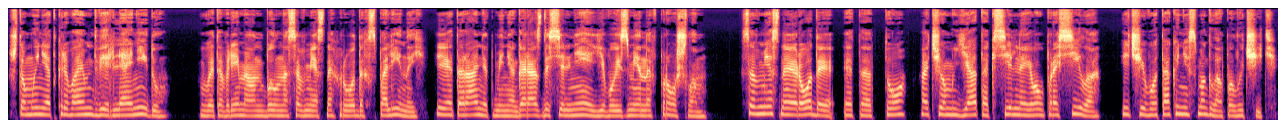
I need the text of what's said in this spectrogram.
что мы не открываем дверь Леониду. В это время он был на совместных родах с Полиной, и это ранит меня гораздо сильнее его измены в прошлом. Совместные роды — это то, о чем я так сильно его просила и чего так и не смогла получить.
